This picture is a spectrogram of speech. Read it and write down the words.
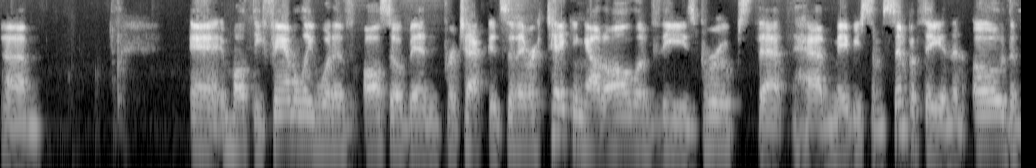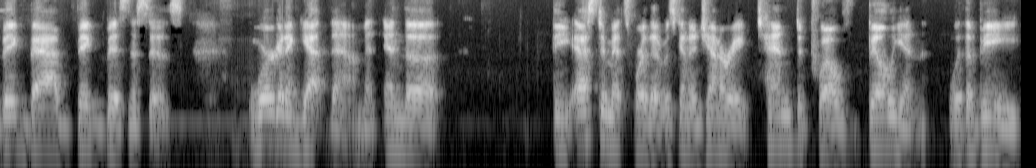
but um, and multifamily would have also been protected. So they were taking out all of these groups that had maybe some sympathy, and then oh, the big bad big businesses, we're going to get them, and, and the the estimates were that it was going to generate 10 to 12 billion with a B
